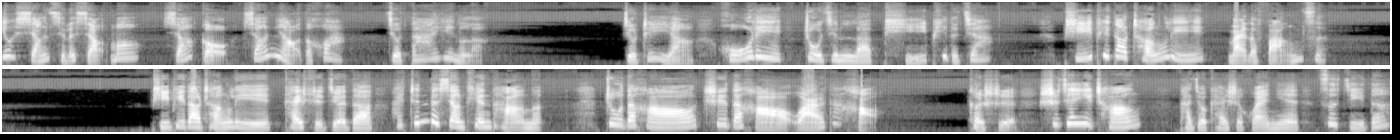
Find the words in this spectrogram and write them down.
又想起了小猫、小狗、小鸟的话，就答应了。就这样，狐狸住进了皮皮的家，皮皮到城里买了房子。皮皮到城里，开始觉得还真的像天堂呢，住得好，吃得好，玩得好。可是时间一长，他就开始怀念自己的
